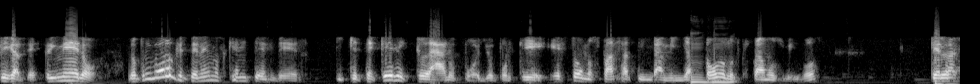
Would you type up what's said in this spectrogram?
Fíjate, primero, lo primero que tenemos que entender y que te quede claro, pollo, porque esto nos pasa a ti y a mí, a todos los que estamos vivos, que las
